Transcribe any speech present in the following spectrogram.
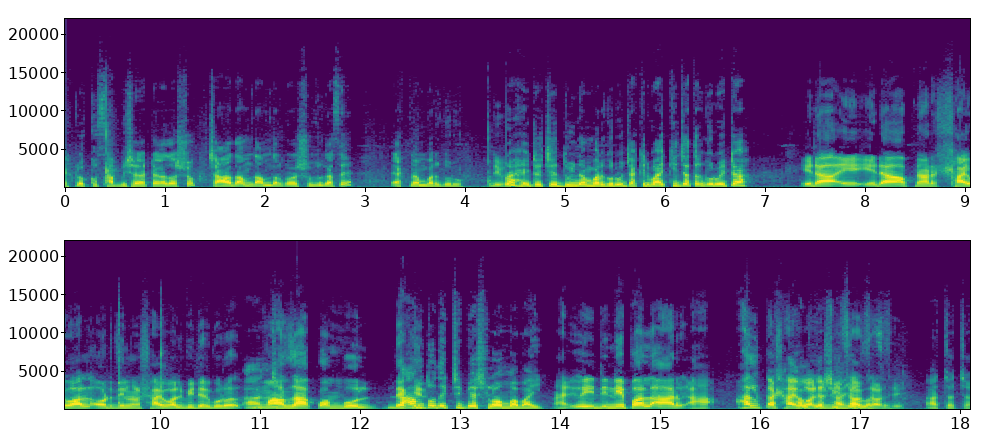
এক লক্ষ ছাব্বিশ হাজার টাকা দর্শক চা দাম দাম দর করার সুযোগ আছে। এক নাম্বার গরু। এটা হচ্ছে দুই নাম্বার গরু। জাকির ভাই কি জাতের গরু এটা? এটা এটা আপনার সাইওয়াল অরিজিনাল সাইওয়াল বিডের গরু। আচ্ছা। মাজা কম্বল দেখেন। তো দেখছি বেশ লম্বা ভাই। হ্যাঁ, যে নেপাল আর হালকা সাইওয়ালের বীজ আছে আছে। আছে। আচ্ছা আচ্ছা।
